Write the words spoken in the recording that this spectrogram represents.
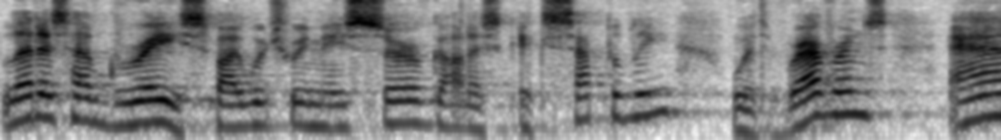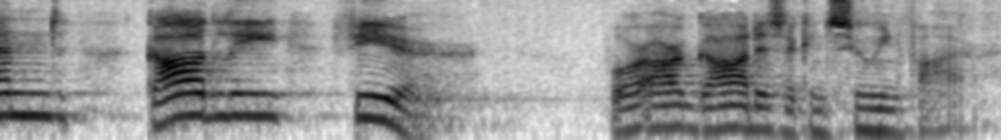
Let us have grace by which we may serve God acceptably with reverence and godly fear. For our God is a consuming fire.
